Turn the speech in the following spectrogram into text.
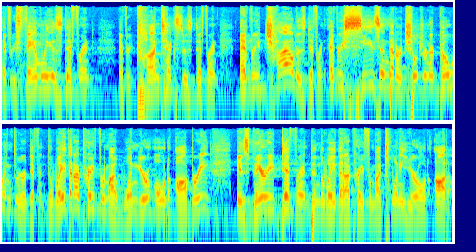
Every family is different. Every context is different. Every child is different. Every season that our children are going through are different. The way that I pray for my one year old Aubrey is very different than the way that I pray for my 20 year old Autumn.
